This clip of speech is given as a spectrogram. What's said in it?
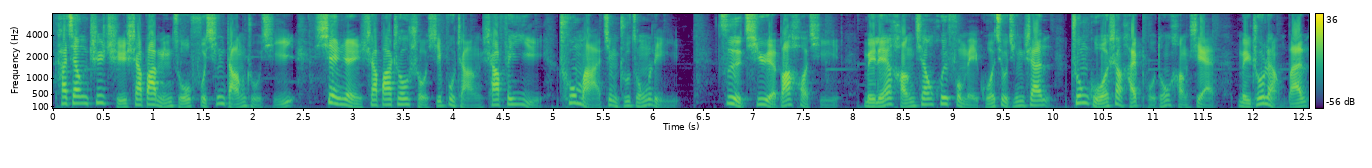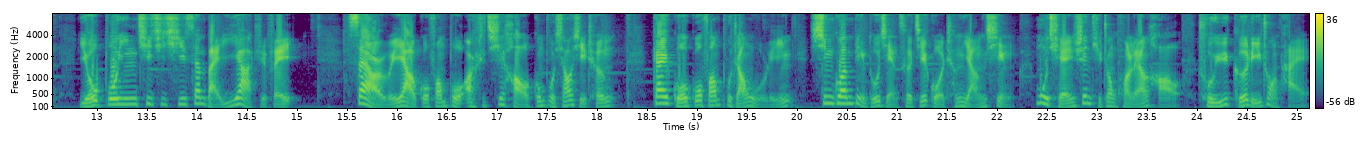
他将支持沙巴民族复兴党主席、现任沙巴州首席部长沙菲义出马竞逐总理。自七月八号起，美联航将恢复美国旧金山、中国上海浦东航线，每周两班，由波音七七七三百一亚直飞。塞尔维亚国防部二十七号公布消息称，该国国防部长武林新冠病毒检测结果呈阳性，目前身体状况良好，处于隔离状态。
